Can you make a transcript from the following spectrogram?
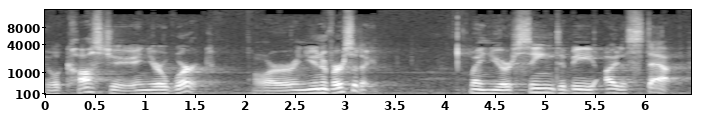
It will cost you in your work or in university when you're seen to be out of step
